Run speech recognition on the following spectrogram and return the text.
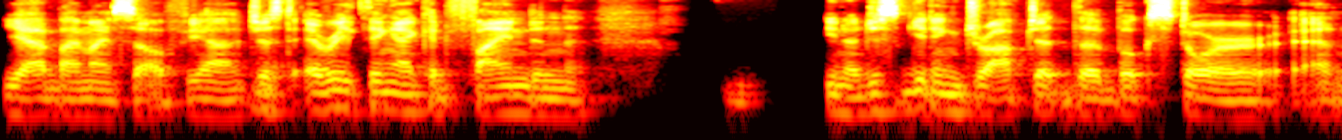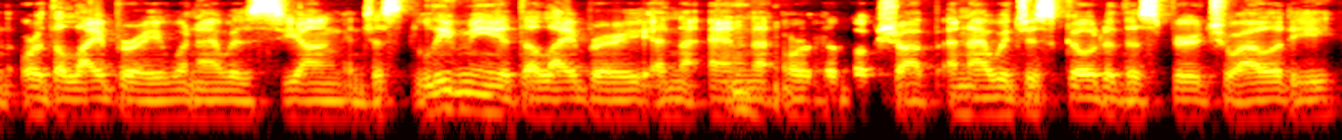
Yeah, by myself. Yeah. Just everything I could find in the, you know, just getting dropped at the bookstore and or the library when I was young and just leave me at the library and and mm-hmm. or the bookshop. And I would just go to the spirituality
